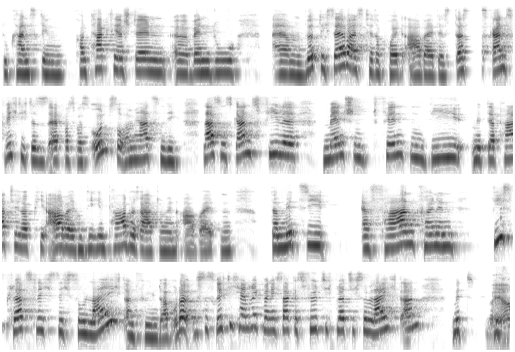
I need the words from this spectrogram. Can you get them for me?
Du kannst den Kontakt herstellen, äh, wenn du ähm, wirklich selber als Therapeut arbeitest. Das ist ganz wichtig. Das ist etwas, was uns so am Herzen liegt. Lass uns ganz viele Menschen finden, die mit der Paartherapie arbeiten, die in Paarberatungen arbeiten, damit sie erfahren können, wie es plötzlich sich so leicht anfühlen darf. Oder ist es richtig, Henrik, wenn ich sage, es fühlt sich plötzlich so leicht an, mit, naja.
